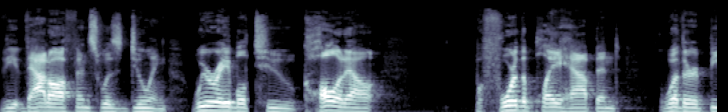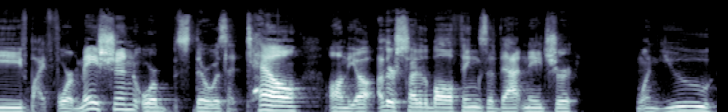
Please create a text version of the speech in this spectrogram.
the, that offense was doing. We were able to call it out before the play happened, whether it be by formation or there was a tell on the uh, other side of the ball, things of that nature. When you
